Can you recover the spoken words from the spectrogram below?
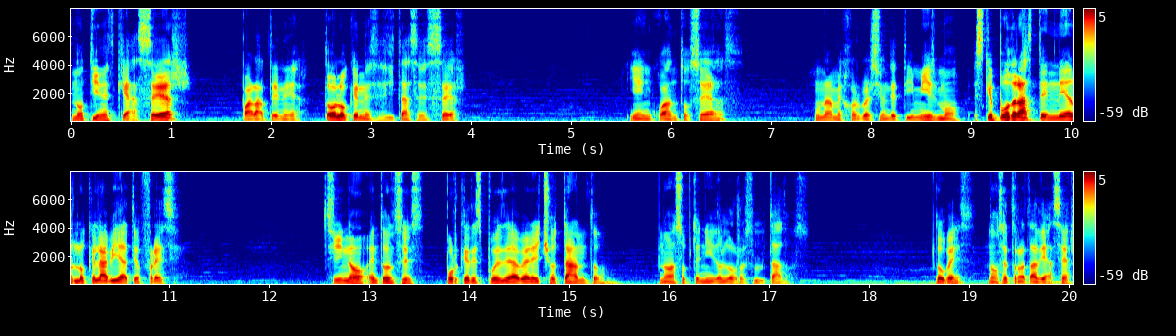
No tienes que hacer para tener. Todo lo que necesitas es ser. Y en cuanto seas una mejor versión de ti mismo, es que podrás tener lo que la vida te ofrece. Si no, entonces, ¿por qué después de haber hecho tanto no has obtenido los resultados? ¿Lo ves? No se trata de hacer,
